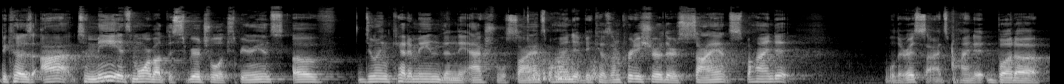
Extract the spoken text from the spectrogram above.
because I to me it's more about the spiritual experience of doing ketamine than the actual science behind it. Because I'm pretty sure there's science behind it. Well, there is science behind it, but uh,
